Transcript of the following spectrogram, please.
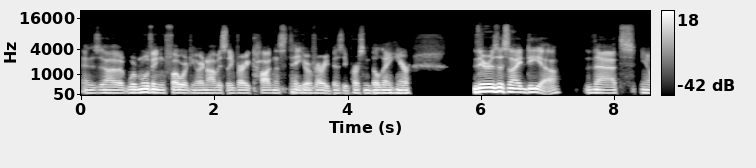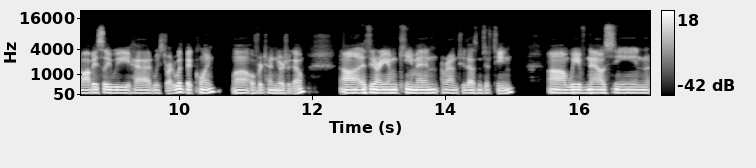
as uh, we're moving forward here, and obviously very cognizant that you're a very busy person building here. there is this idea that you know obviously we had we started with bitcoin uh, over 10 years ago. Uh, ethereum came in around 2015 uh, we've now seen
